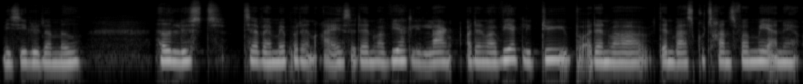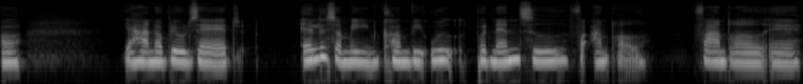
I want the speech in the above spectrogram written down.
hvis I lytter med, havde lyst til at være med på den rejse. Den var virkelig lang, og den var virkelig dyb, og den var, den var sgu transformerende, og jeg har en oplevelse af, at alle som en kom vi ud på den anden side forandret. Forandret af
